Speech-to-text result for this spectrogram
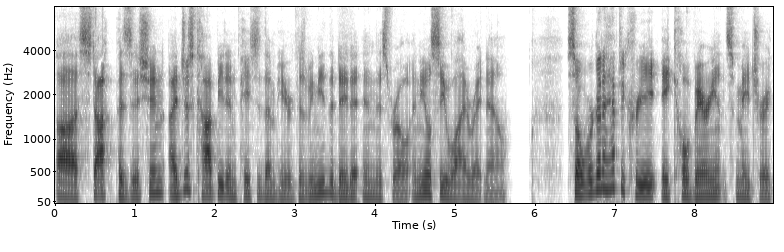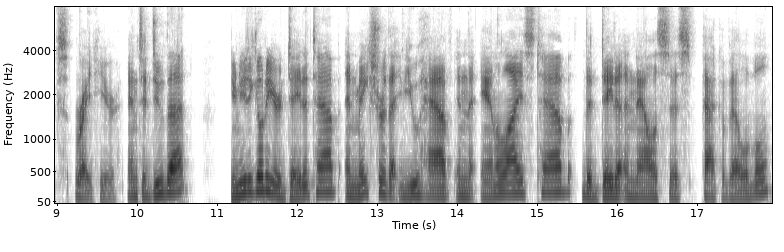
uh, stock position, I just copied and pasted them here because we need the data in this row, and you'll see why right now. So we're going to have to create a covariance matrix right here. And to do that, you need to go to your data tab and make sure that you have in the analyze tab the data analysis pack available.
